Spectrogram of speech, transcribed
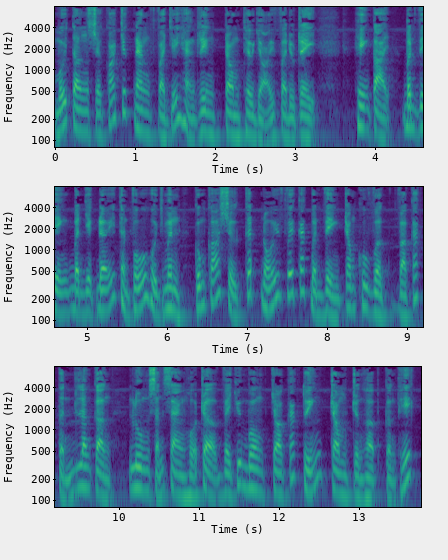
mỗi tầng sẽ có chức năng và giới hạn riêng trong theo dõi và điều trị. Hiện tại, bệnh viện Bệnh nhiệt đới thành phố Hồ Chí Minh cũng có sự kết nối với các bệnh viện trong khu vực và các tỉnh lân cận, luôn sẵn sàng hỗ trợ về chuyên môn cho các tuyến trong trường hợp cần thiết.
